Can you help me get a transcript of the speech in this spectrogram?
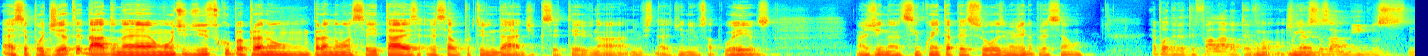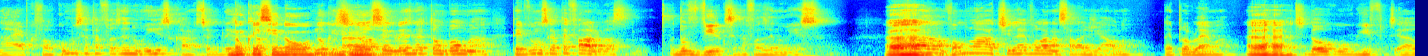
É, você podia ter dado, né, um monte de desculpa para não para não aceitar essa- essa oportunidade que você teve na Universidade de New South Wales. Imagina, 50 pessoas, imagina a pressão. Eu poderia ter falado, eu teve Um- diversos amigos na época que falaram, como você está fazendo isso, cara? Seu inglês Nunca é ensinou. Nunca né? ensinou, seu inglês não é tão bom. Não. Teve uns que até falaram, "Nossa, eu duvido que você está fazendo isso. Aham, Ah, não, vamos lá, eu te levo lá na sala de aula, não tem problema. aham. Eu te dou o gift, eh, o,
